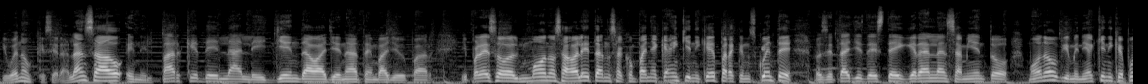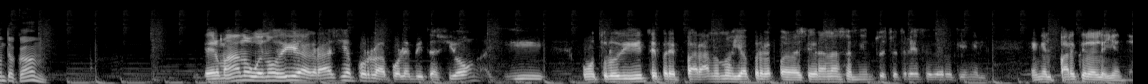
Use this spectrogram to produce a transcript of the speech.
y bueno, que será lanzado en el Parque de la Leyenda Vallenata en Valledupar. Y por eso el Mono Zabaleta nos acompaña acá en Quienique para que nos cuente los detalles de este gran lanzamiento. Mono, bienvenido a quienique.com. Hermano, buenos días, gracias por la, por la invitación. Aquí, como tú lo dijiste, preparándonos ya para, ese gran lanzamiento este 3 de febrero aquí en el, en el Parque de la Leyenda.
